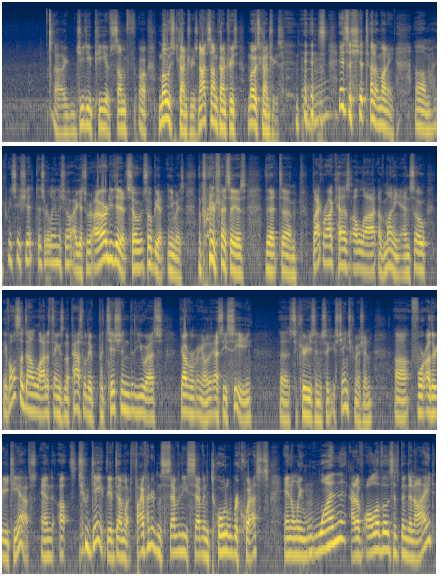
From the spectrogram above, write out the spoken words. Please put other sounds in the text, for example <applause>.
uh, GDP of some uh, most countries, not some countries, most countries. <laughs> Mm-hmm. it's, it's a shit ton of money. Um, can we say shit this early in the show? I guess I already did it, so so be it. Anyways, <laughs> the point I'm trying to say is that um, BlackRock has a lot of money, and so they've also done a lot of things in the past where they've petitioned the U.S. government, you know, the SEC, the Securities and Exchange Commission, uh, for other ETFs. And uh, to date, they've done what 577 total requests, and only mm-hmm. one out of all of those has been denied.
